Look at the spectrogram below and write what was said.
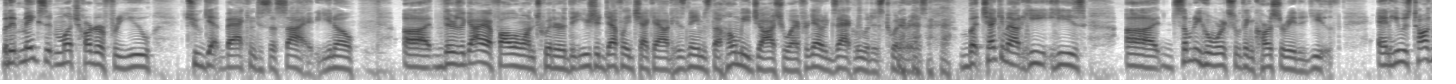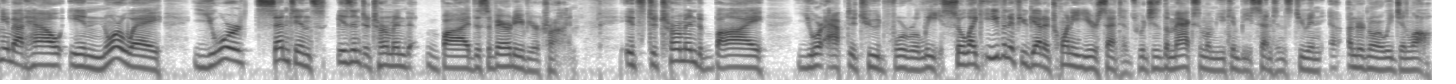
but it makes it much harder for you to get back into society. You know, uh, there's a guy I follow on Twitter that you should definitely check out. His name's the homie Joshua. I forget exactly what his Twitter is, but check him out. He he's uh, somebody who works with incarcerated youth, and he was talking about how in Norway your sentence isn't determined by the severity of your crime. It's determined by your aptitude for release. So like even if you get a 20 year sentence, which is the maximum you can be sentenced to in uh, under Norwegian law,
